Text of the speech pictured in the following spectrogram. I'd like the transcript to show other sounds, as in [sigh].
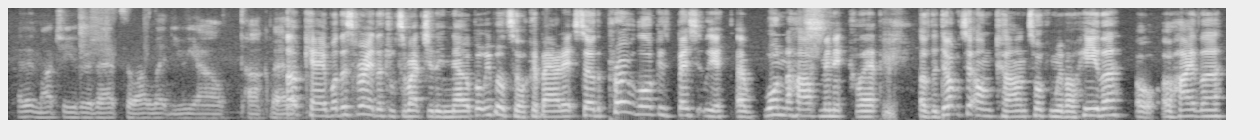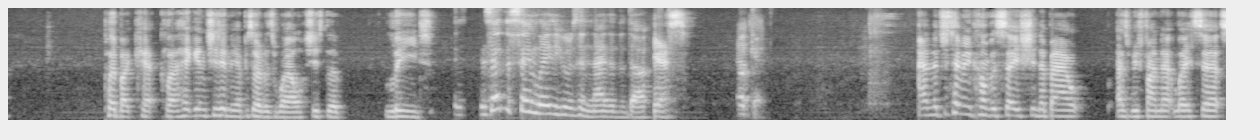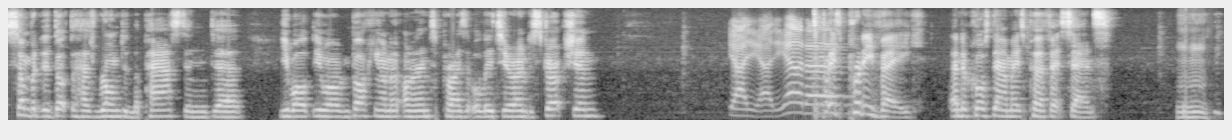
I didn't watch either of that, so I'll let you y'all talk about it. Okay, well, there's very little to actually know, but we will talk about it. So the prologue is basically a, a one and a half minute clip of the Doctor on Karn talking with Ohila, or Ohila, played by Claire Higgins. She's in the episode as well. She's the lead. Is- Is that the same lady who was in Night of the Doctor? Yes. Okay. And they're just having a conversation about, as we find out later, somebody the Doctor has wronged in the past, and uh, you are you are embarking on, a, on an enterprise that will lead to your own destruction. Yada yada yada. it's pretty vague, and of course now makes perfect sense. Mm-hmm.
